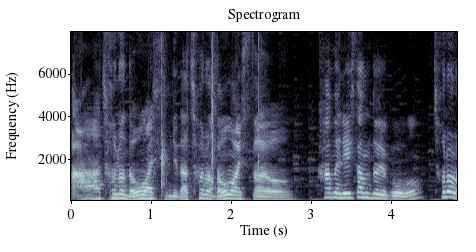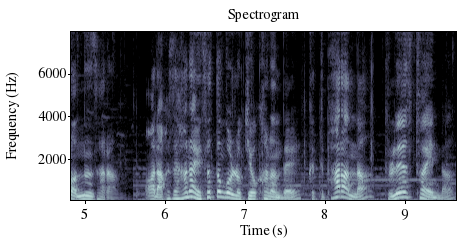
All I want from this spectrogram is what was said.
아 천원 너무 맛있습니다. 천원 너무 맛있어요. 카멘 13 들고 천원 얻는 사람. 아나 그새 하나 있었던 걸로 기억하는데. 그때 팔았나? 블레스터에 있나?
